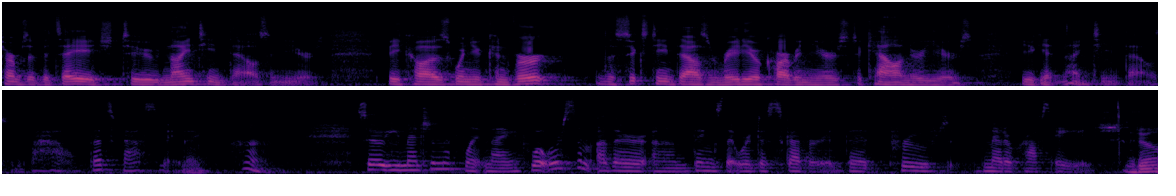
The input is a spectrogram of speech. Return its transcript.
terms of its age to 19,000 years. Because when you convert the 16,000 radiocarbon years to calendar years, you get 19,000. Wow, that's fascinating. Huh. So you mentioned the flint knife. What were some other um, things that were discovered that proved Meadowcroft's age? Yeah,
